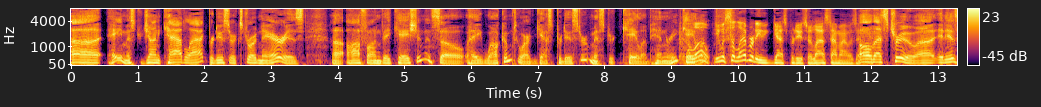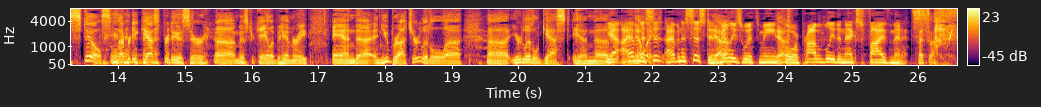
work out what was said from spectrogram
Uh, hey, Mr. Johnny Cadillac, producer extraordinaire, is uh, off on vacation. And so, hey, welcome to our guest producer, Mr. Caleb Henry. Caleb. Hello. He was celebrity guest producer last time I was in. Oh, here. that's true. Uh, it is still celebrity guest producer, uh, Mr. Caleb Henry, and uh, and you brought your little uh, uh, your little guest in. Uh, yeah, I have an Millie. I have an assistant. Yeah. Millie's with me Yeah. for probably the next five minutes That's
